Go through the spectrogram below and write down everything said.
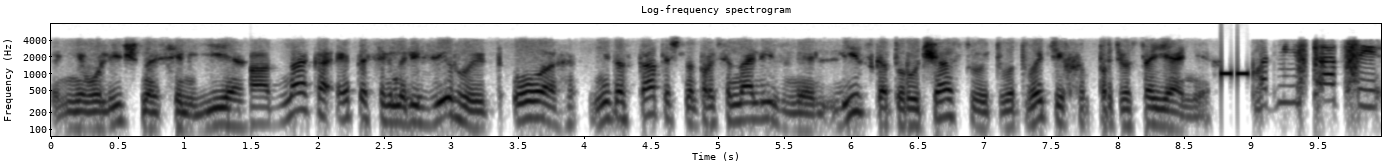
него лично, семье. Однако это сигнализирует о недостаточном профессионализме лиц, которые участвуют вот в этих противостояниях. В администрации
